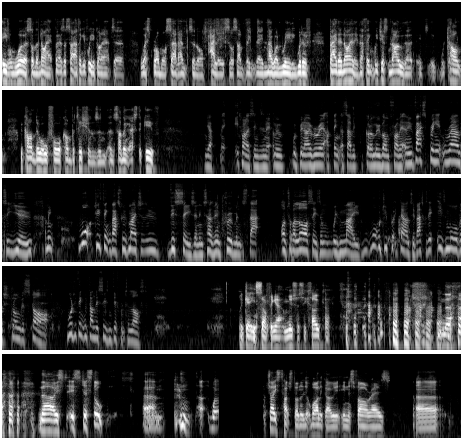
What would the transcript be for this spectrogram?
even worse on the night. But as I say, I think if we'd have gone out to West Brom or Southampton or Palace or something, then no one really would have batted an eyelid. I think we just know that it, it, we can't we can't do all four competitions, and, and something has to give. Yeah, it's one of those things, isn't it? I mean, we've been over it. I think that's how we've got to move on from it. I mean, Vass, bring it round to you. I mean, what do you think, Vass, we've managed to do this season in terms of improvements that, on top of last season, we've made? What would you put it down to, Vass? Because it is more of a stronger start. What do you think we've done this season different to last? we're getting something out of Moussa Sissoko. no, no, it's it's just all. Um, uh, what Jace touched on a little while ago, in as far as uh,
